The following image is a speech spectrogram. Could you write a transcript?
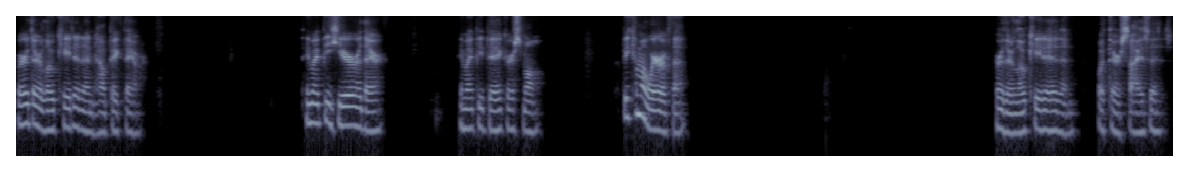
where they're located, and how big they are. They might be here or there, they might be big or small. Become aware of that. Where they're located and what their size is.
